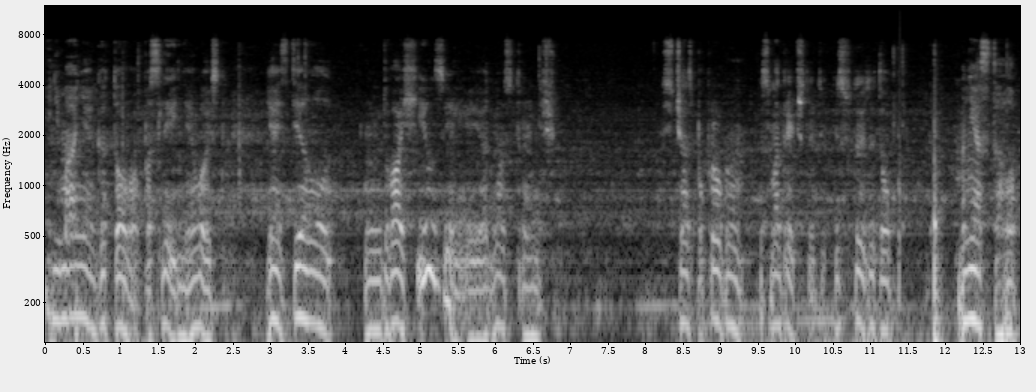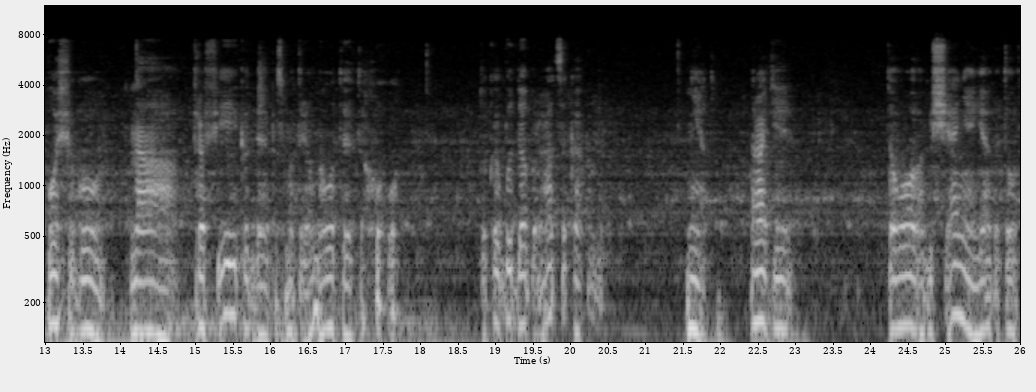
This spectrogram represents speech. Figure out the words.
Внимание, готово. Последнее войско. Я сделал два хил и одно стрэндж. Сейчас попробуем посмотреть, что это, что из этого. Мне стало пофигу на трофеи, когда я посмотрел на вот это. Хо-хо. Только бы добраться как-нибудь. Нет. Ради того обещания я готов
